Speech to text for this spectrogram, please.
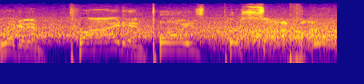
Look at him. Pride and poise personified.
